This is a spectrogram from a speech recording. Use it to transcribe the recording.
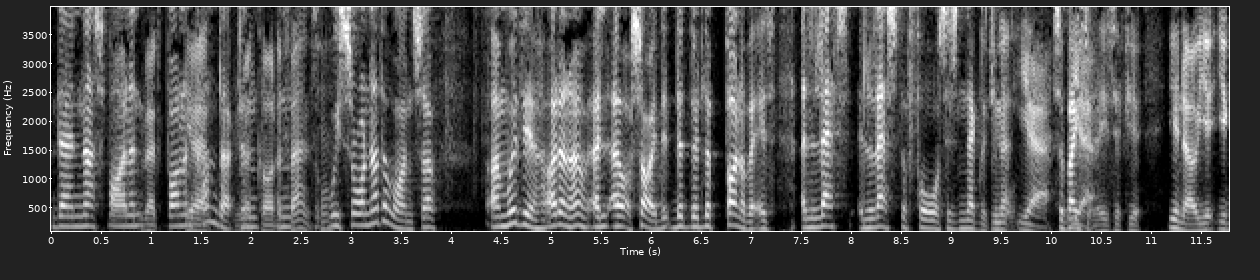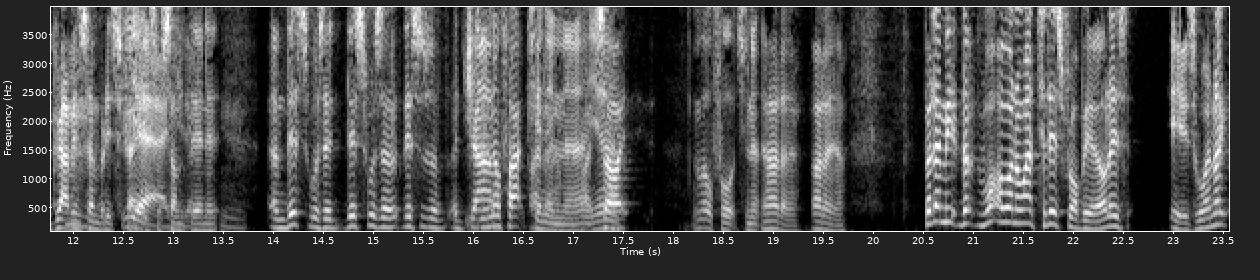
then that's violent red, violent yeah, conduct. and, offense, yeah. we saw another one. So I'm with you. I don't know. And, oh, sorry. The, the, the, final bit is unless unless the force is negligible. No, yeah. So basically, yeah. is if you you know you, are grabbing mm. somebody's face yeah, or something, and, mm. and, this was a this was a this was a, a jab. enough action in there. Right, yeah. So a little fortunate. I don't know. I don't know. But let me. The, what I want to add to this, Robbie Earle, is is when I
